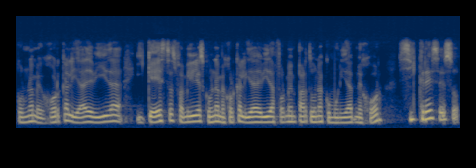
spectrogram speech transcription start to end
con una mejor calidad de vida y que estas familias con una mejor calidad de vida formen parte de una comunidad mejor? ¿Sí crees eso?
